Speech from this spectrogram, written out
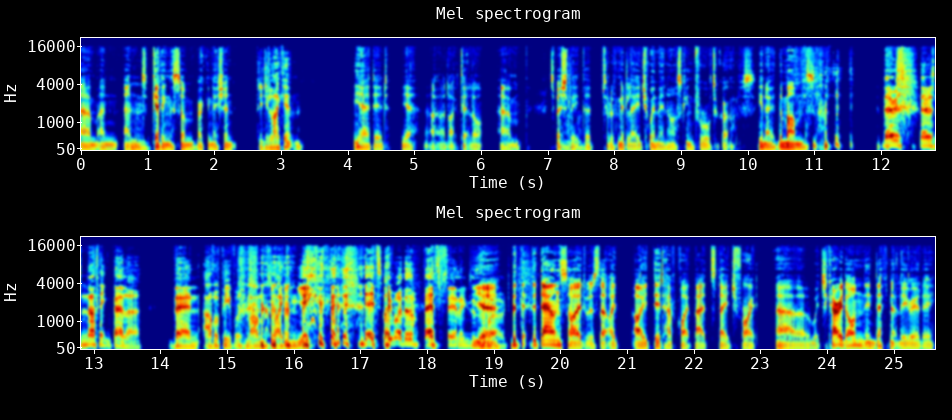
um, and and Mm. getting some recognition. Did you like it? Yeah, I did. Yeah, I, I liked it a lot. Um, especially Oh. the sort of middle-aged women asking for autographs. You know, the mums. there is there is nothing better than other people's mums liking you. it's like one of the best feelings in the yeah. world. The, the downside was that I I did have quite bad stage fright, uh, which carried on indefinitely, really.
